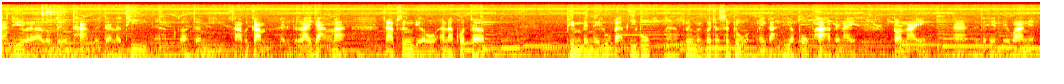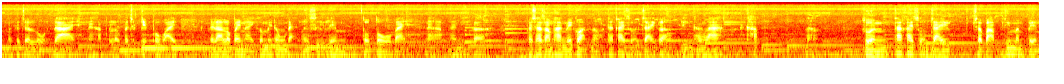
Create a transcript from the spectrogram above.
การที่เวลาเราเดินทางไปแต่ละที่นะครับก็จะมีสถาปัตยกรรมหลายอย่างมากนะครับ ซึ่งเดี๋ยวอนาคตจะพิมพ์เป็นในรูปแบบอีบุ๊กนะครับซึ่งมันก็จะสะดวกในการที่จะพกพาไปไหนต่อไหนนะเราจะเห็นได้ว่าเนี่ยมันก็จะโหลดได้นะครับ เราก็จะเก็บเอาไว้ เวลาเราไปไหนก็ไม่ต้องแบกหนังสือเล่มโตๆไปนะครับ อันนี้ก็ประชาสัมพันธ์ไว้ก่อนเนาะถ้าใครสนใจก็ลิงก์ข้างล่างนะครับนะ ส่วนถ้าใครสนใจฉบับที่มันเป็น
